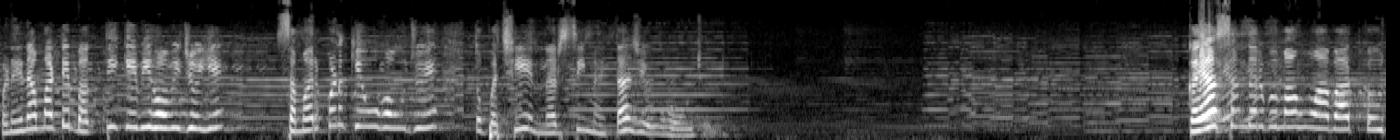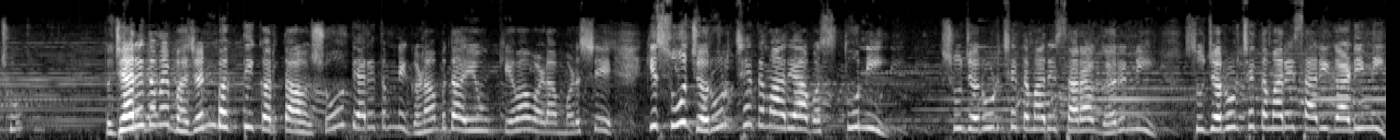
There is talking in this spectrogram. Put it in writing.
પણ એના માટે ભક્તિ કેવી હોવી જોઈએ? સમર્પણ કેવું હોવું જોઈએ? તો પછી એ નરસિંહ મહેતા જેવું હોવું જોઈએ. કયા સંદર્ભમાં હું આ વાત કહું છું? તો જ્યારે તમે ભજન ભક્તિ કરતા હશો, ત્યારે તમને ઘણા બધા એવું કહેવાવાળા મળશે કે શું જરૂર છે તમારે આ વસ્તુની? શું જરૂર છે તમારે સારા ઘરની? શું જરૂર છે તમારે સારી ગાડીની?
